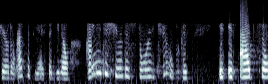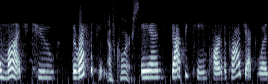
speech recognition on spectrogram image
share the recipe, I said, you know, I need to share this story too because it, it adds so much to the recipe. Of course. And that became part of the project was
